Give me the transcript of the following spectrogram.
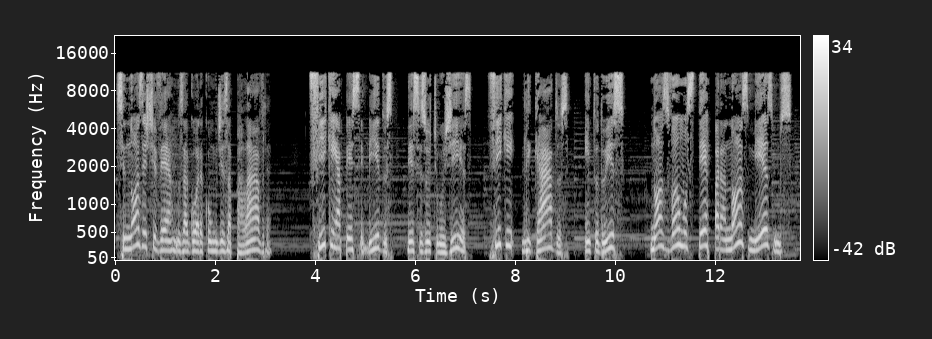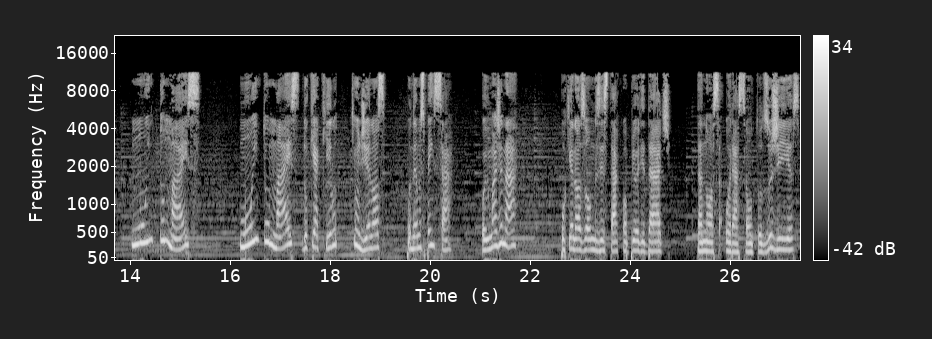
se nós estivermos agora, como diz a palavra, fiquem apercebidos nesses últimos dias, fiquem ligados em tudo isso, nós vamos ter para nós mesmos muito mais muito mais do que aquilo que um dia nós podemos pensar ou imaginar. porque nós vamos estar com a prioridade da nossa oração todos os dias,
